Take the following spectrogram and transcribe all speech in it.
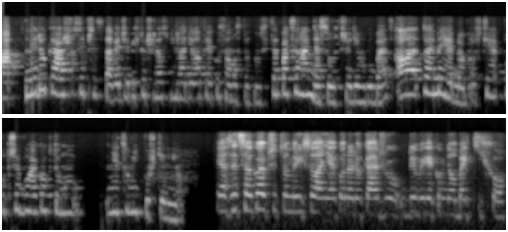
A nedokážu si představit, že bych tu činnost měla dělat jako samostatnou. Sice pak se na ní nesoustředím vůbec, ale to je mi jedno. Prostě potřebuji jako k tomu něco mít puštěného. Já si celkově při tom rýsování jako nedokážu, kdybych jako měl být ticho.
